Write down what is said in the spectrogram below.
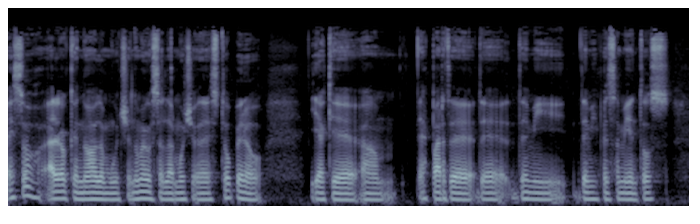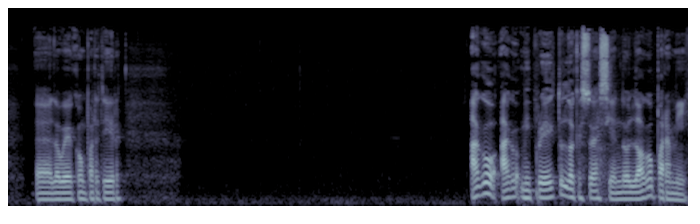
eso es algo que no hablo mucho. No me gusta hablar mucho de esto, pero ya que um, es parte de, de, mi, de mis pensamientos, eh, lo voy a compartir. Hago, hago, mi proyecto, lo que estoy haciendo, lo hago para mí.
